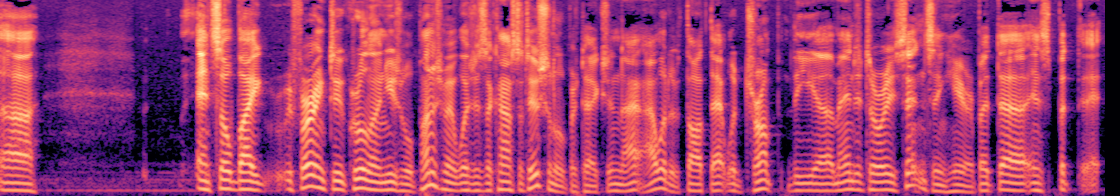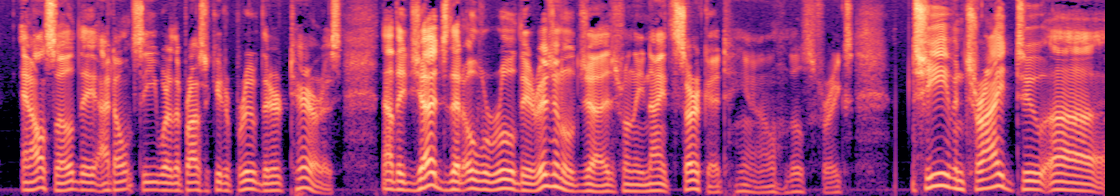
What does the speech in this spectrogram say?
Uh, and so, by referring to cruel and unusual punishment, which is a constitutional protection, I, I would have thought that would trump the uh, mandatory sentencing here. But uh, but uh, and also, they, I don't see where the prosecutor proved they're terrorists. Now, the judge that overruled the original judge from the Ninth Circuit, you know, those freaks, she even tried to uh,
